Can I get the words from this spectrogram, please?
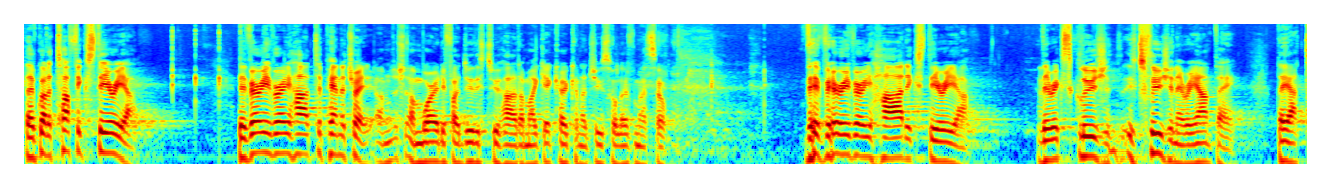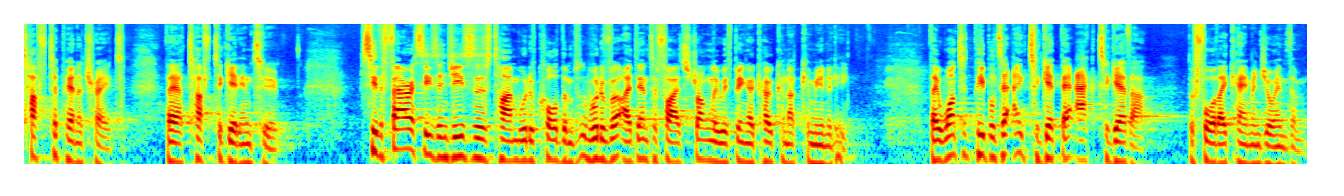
they've got a tough exterior. They're very, very hard to penetrate. I'm, just, I'm worried if I do this too hard, I might get coconut juice all over myself. They're very, very hard exterior. They're exclusion, exclusionary, aren't they? They are tough to penetrate, they are tough to get into. See, the Pharisees in Jesus' time would have called them, would have identified strongly with being a coconut community. They wanted people to, act, to get their act together before they came and joined them.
